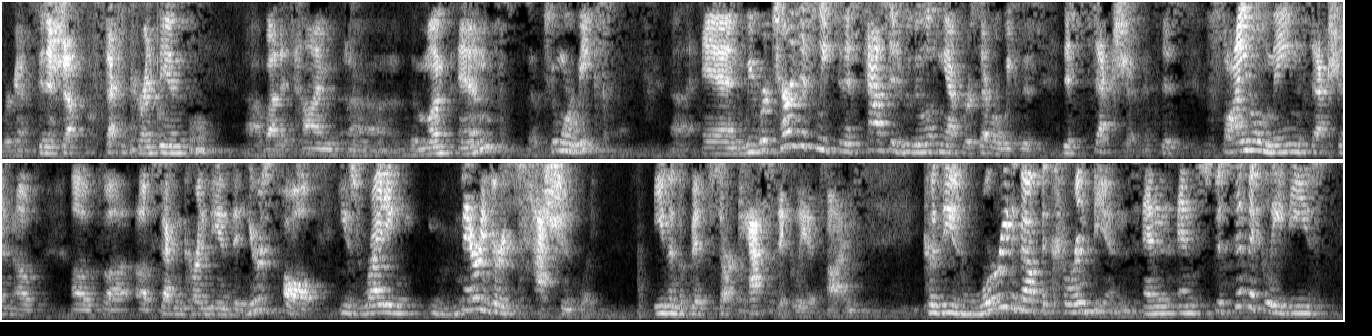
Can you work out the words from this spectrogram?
We're going to finish up Second Corinthians by the time uh, the month ends, so two more weeks. Uh, and we return this week to this passage we've been looking at for several weeks, this, this section. It's this final main section of, of, uh, of Second Corinthians. And here's Paul. He's writing very, very passionately, even a bit sarcastically at times, because he's worried about the Corinthians and, and specifically these,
